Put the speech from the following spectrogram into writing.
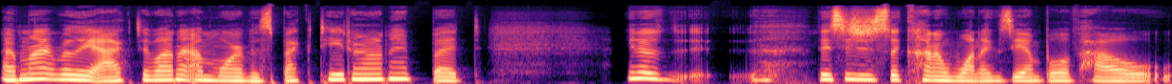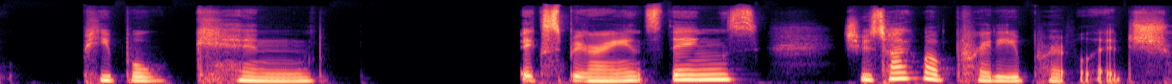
I'm not really active on it. I'm more of a spectator on it, but you know, this is just a kind of one example of how people can experience things she was talking about pretty privilege.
